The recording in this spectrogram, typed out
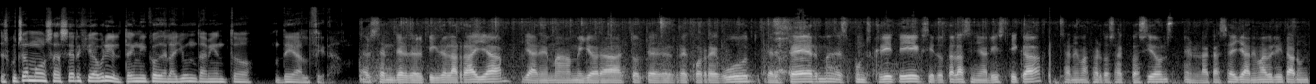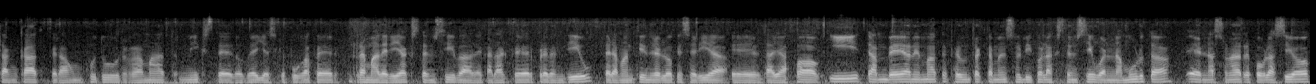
Escuchamos a Sergio Abril, técnico del Ayuntamiento de Alcira. El sender del Pic de la Raya, ja anem a millorar tot el recorregut del ferm, els punts crítics i tota la senyalística. Anem a fer dues actuacions. En la casella anem a habilitar un tancat per a un futur ramat mixte d'ovelles que puga fer ramaderia extensiva de caràcter preventiu per a mantindre el que seria el tallafocs i també anem a fer un tractament silvícola extensiu en la Murta, en la zona de repoblació.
